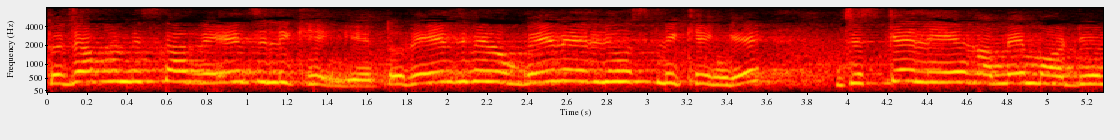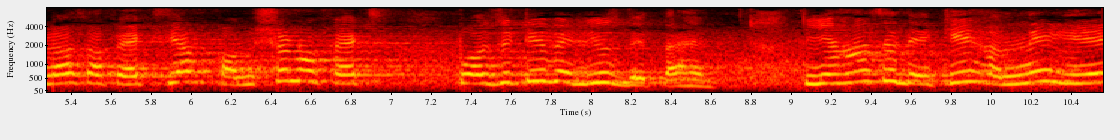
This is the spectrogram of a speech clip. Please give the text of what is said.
तो जब हम इसका रेंज लिखेंगे तो रेंज में हम वे वैल्यूज़ लिखेंगे, जिसके लिए हमें मॉड्यूलस ऑफ़ एक्स या function of x positive values देता है। तो यहाँ से देखिए हमने ये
